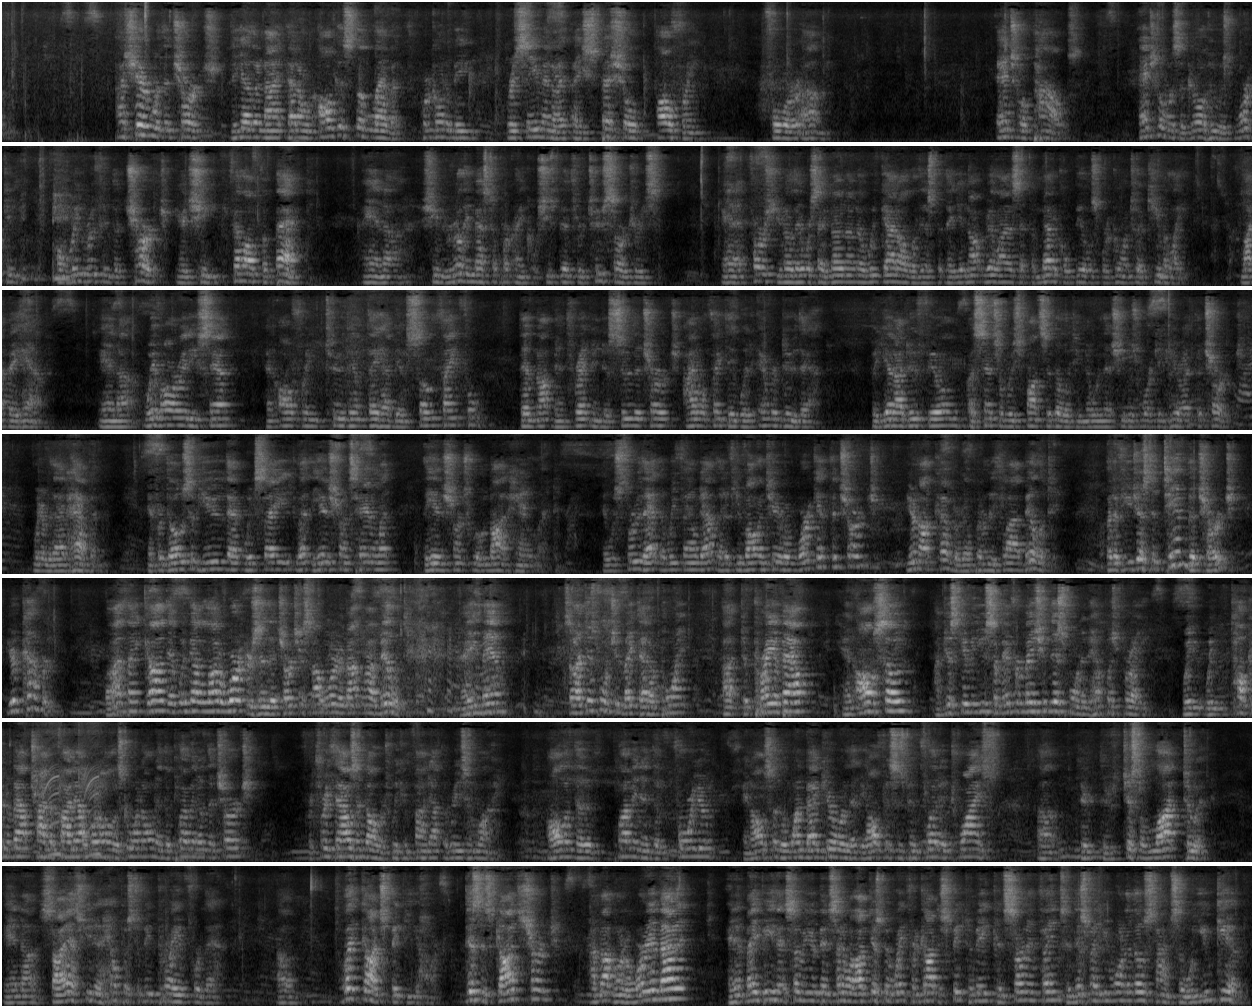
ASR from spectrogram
I shared with the church the other night that on August 11th, we're going to be receiving a, a special offering for um, Angela Powell's. Angela was a girl who was working on re-roofing the church, and she fell off the back, and uh, she really messed up her ankle. She's been through two surgeries, and at first, you know, they were saying, no, no, no, we've got all of this, but they did not realize that the medical bills were going to accumulate like they have. And uh, we've already sent an offering to them. They have been so thankful. They have not been threatening to sue the church. I don't think they would ever do that. But yet I do feel a sense of responsibility knowing that she was working here at the church whenever that happened. And for those of you that would say, let the insurance handle it, the insurance will not handle it. It was through that that we found out that if you volunteer to work at the church, you're not covered up underneath liability. But if you just attend the church, you're covered. Well, I thank God that we've got a lot of workers in the church that's not worried about liability. Amen. So I just want you to make that a point uh, to pray about. And also, I'm just giving you some information this morning to help us pray. We, we're talking about trying to find out what all is going on in the plumbing of the church. For $3,000, we can find out the reason why. All of the plumbing in the foyer and also the one back here where the office has been flooded twice. Uh, there, there's just a lot to it. And uh, so I ask you to help us to be praying for that. Um, let God speak to your heart. This is God's church. I'm not going to worry about it. And it may be that some of you have been saying, well, I've just been waiting for God to speak to me concerning things, and this may be one of those times. So will you give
